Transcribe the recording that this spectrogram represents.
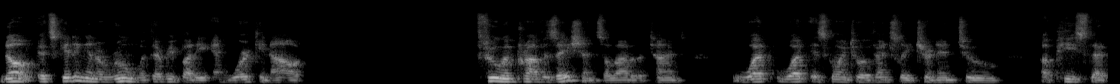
No, it's getting in a room with everybody and working out through improvisations a lot of the times what what is going to eventually turn into a piece that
